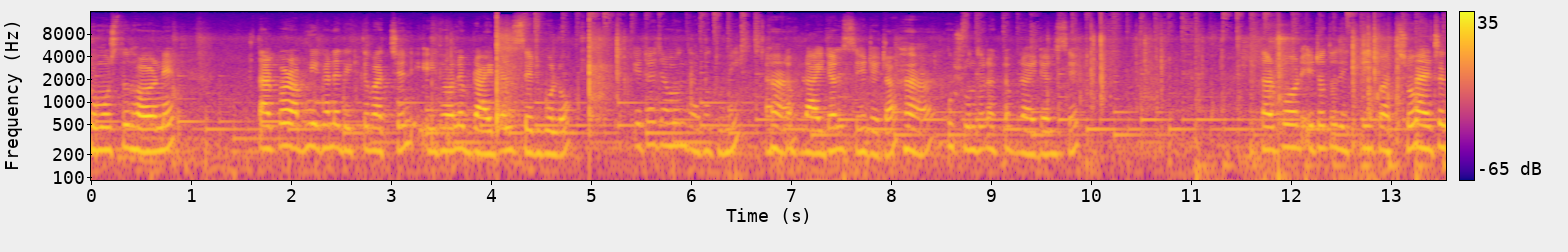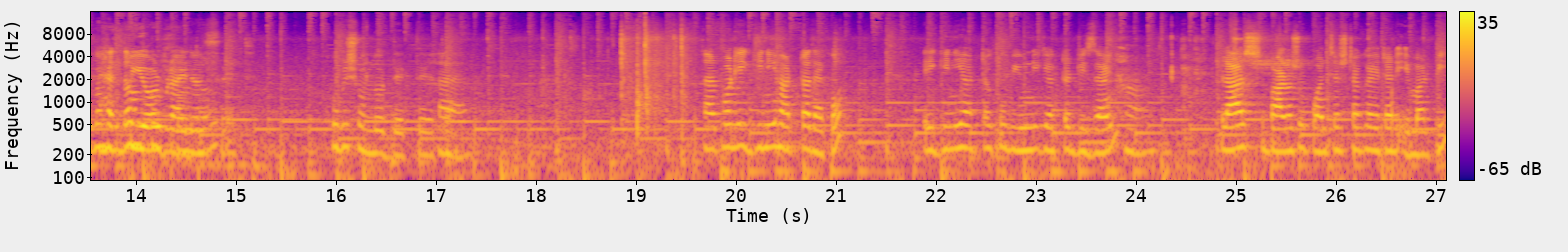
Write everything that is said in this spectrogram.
সমস্ত ধরনের। তারপর আপনি এখানে দেখতে পাচ্ছেন এই ধরনের ব্রাইডাল সেটগুলো এটা যেমন দেখো তুমি হ্যাঁ। একটা ব্রাইডাল সেট এটা। হ্যাঁ। খুব সুন্দর একটা ব্রাইডাল সেট তারপর এটা তো দেখতেই পাচ্ছ। হ্যাঁ একদম পিওর ব্রাইডাল সেট খুবই সুন্দর দেখতে হ্যাঁ। তারপর এই গিনি হারটা দেখো। এই গিনি হারটা খুব ইউনিক একটা ডিজাইন হ্যাঁ। প্লাস বারোশো পঞ্চাশ টাকা এটার MRP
